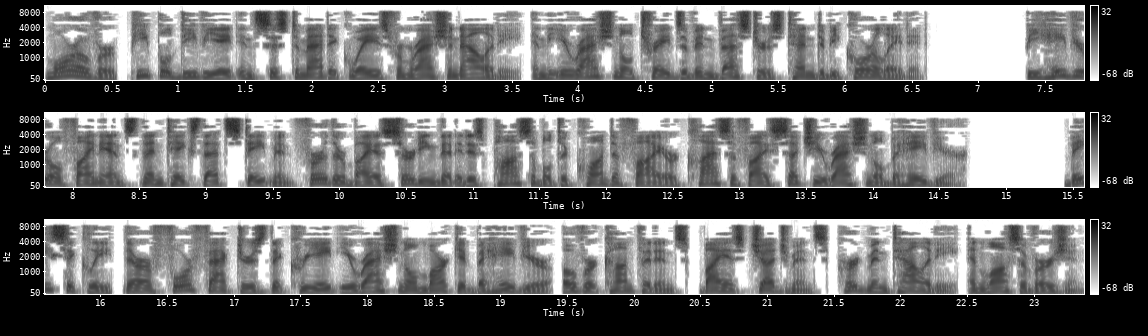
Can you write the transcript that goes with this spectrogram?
Moreover, people deviate in systematic ways from rationality, and the irrational trades of investors tend to be correlated. Behavioral finance then takes that statement further by asserting that it is possible to quantify or classify such irrational behavior. Basically, there are four factors that create irrational market behavior, overconfidence, biased judgments, herd mentality, and loss aversion.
